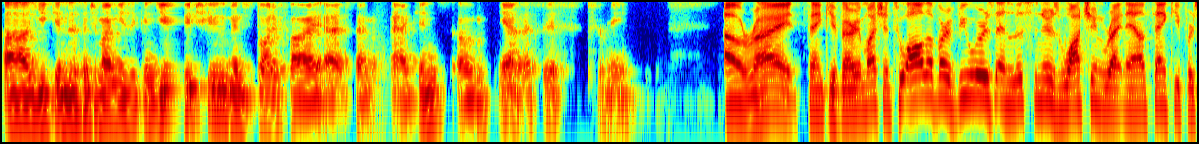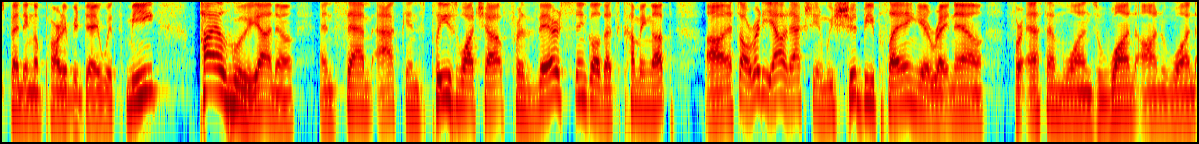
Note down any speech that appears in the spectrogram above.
uh, you can listen to my music on YouTube and Spotify at Sam Akins. Um, yeah, that's it for me. All right. Thank you very much. And to all of our viewers and listeners watching right now, thank you for spending a part of your day with me, Kyle Juliano, and Sam Akins. Please watch out for their single that's coming up. Uh, it's already out, actually, and we should be playing it right now for FM1's One on One.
